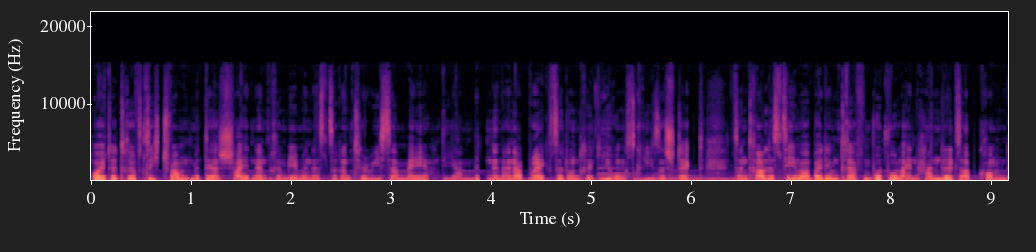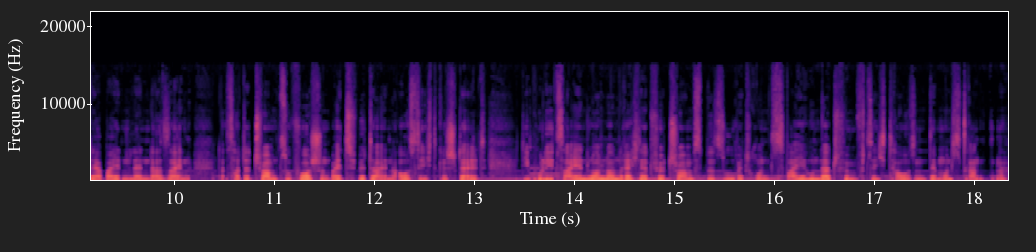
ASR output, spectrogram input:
Heute trifft sich Trump mit der scheidenden Premierministerin Theresa May, die ja mitten in einer Brexit- und Regierungskrise steckt. Zentrales Thema bei dem Treffen wird wohl ein Handelsabkommen der beiden Länder sein. Das hatte Trump zuvor schon bei Twitter in Aussicht gestellt. Die Polizei in London rechnet für Trumps Besuch mit rund 250.000 Demonstranten.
